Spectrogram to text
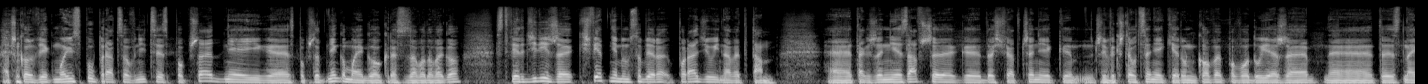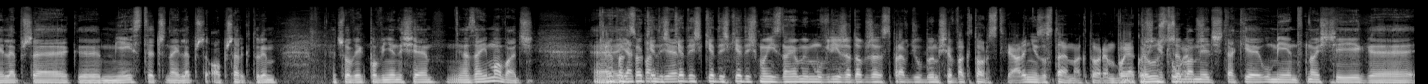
aczkolwiek moi współpracownicy z poprzedniej, e, z poprzedniego mojego okresu zawodowego stwierdzili, że świetnie bym sobie poradził i nawet tam. E, także nie zawsze doświadczenie, czy wykształcenie kierunkowe powoduje, że że e, to jest najlepsze e, miejsce, czy najlepszy obszar, którym człowiek powinien się zajmować. E, pan co, pan kiedyś, wie... kiedyś, kiedyś, kiedyś moi znajomi mówili, że dobrze sprawdziłbym się w aktorstwie, ale nie zostałem aktorem, bo jakoś to już nie trzeba się. mieć takie umiejętności e,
